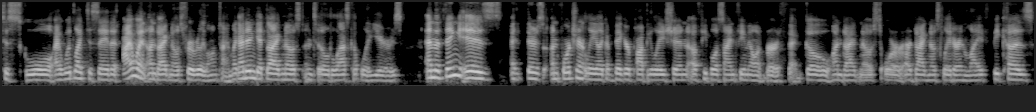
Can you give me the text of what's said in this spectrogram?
to school, I would like to say that I went undiagnosed for a really long time. Like I didn't get diagnosed until the last couple of years. And the thing is, there's unfortunately like a bigger population of people assigned female at birth that go undiagnosed or are diagnosed later in life because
